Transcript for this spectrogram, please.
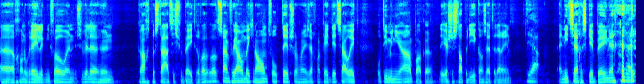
eh, gewoon op redelijk niveau en ze willen hun krachtprestaties verbeteren. Wat, wat zijn voor jou een beetje een handvol tips waarvan je zegt, oké, dit zou ik op die manier aanpakken. De eerste stappen die je kan zetten daarin. ja. En niet zeggen skip benen. Nee,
